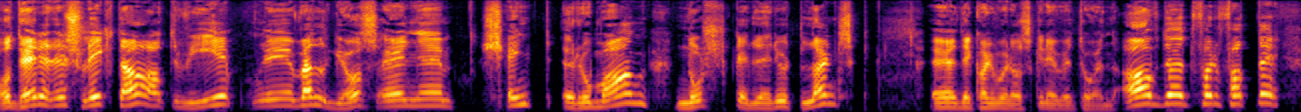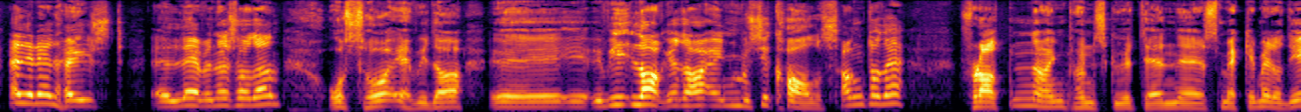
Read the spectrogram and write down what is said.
Og der er det slik da at vi eh, velger oss en eh, kjent roman, norsk eller utenlandsk. Eh, Det kan være skrevet av en avdød forfatter eller en høyst eh, levende sådan. Og så er vi da eh, Vi lager da en musikalsang av det. Flaten han pønsker ut en smekker melodi.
